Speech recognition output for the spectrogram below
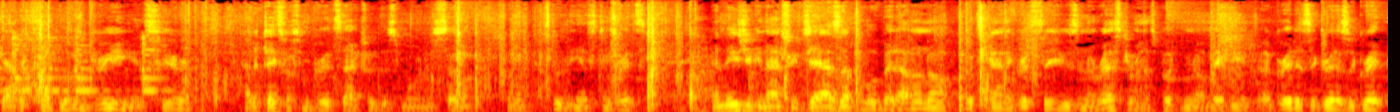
got a couple of ingredients here. Had a taste for some grits actually this morning, so I'm gonna do the instant grits. And these you can actually jazz up a little bit. I don't know which kind of grits they use in the restaurants, but you know, maybe a grit is a grit is a grit.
